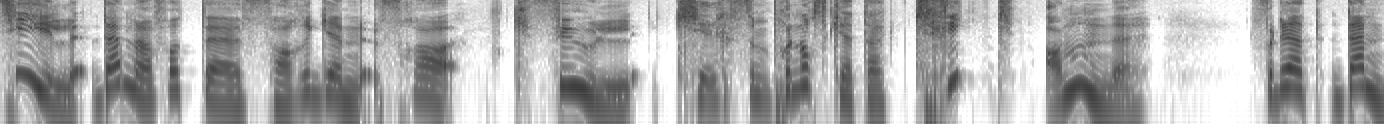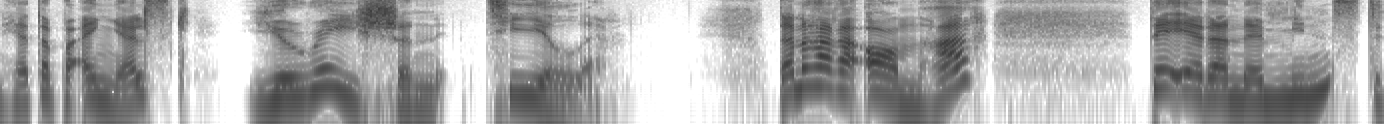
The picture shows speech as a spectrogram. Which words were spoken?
Teal den har fått eh, fargen fra fuglen som på norsk heter krikkande. Fordi at den heter på engelsk Eurasian teal. Denne her er anden her, det er den minste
